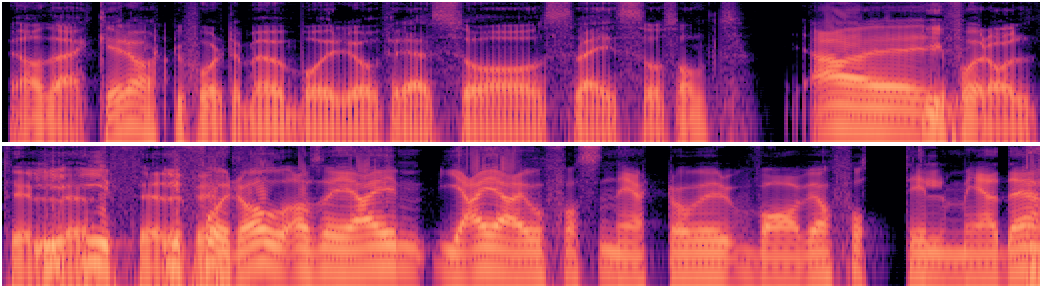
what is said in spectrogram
Ja, det er ikke rart du får til med bor og fres og sveis og sånt. Ja, eh, I forhold til I, i, 3D i forhold Altså, jeg, jeg er jo fascinert over hva vi har fått til med det,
